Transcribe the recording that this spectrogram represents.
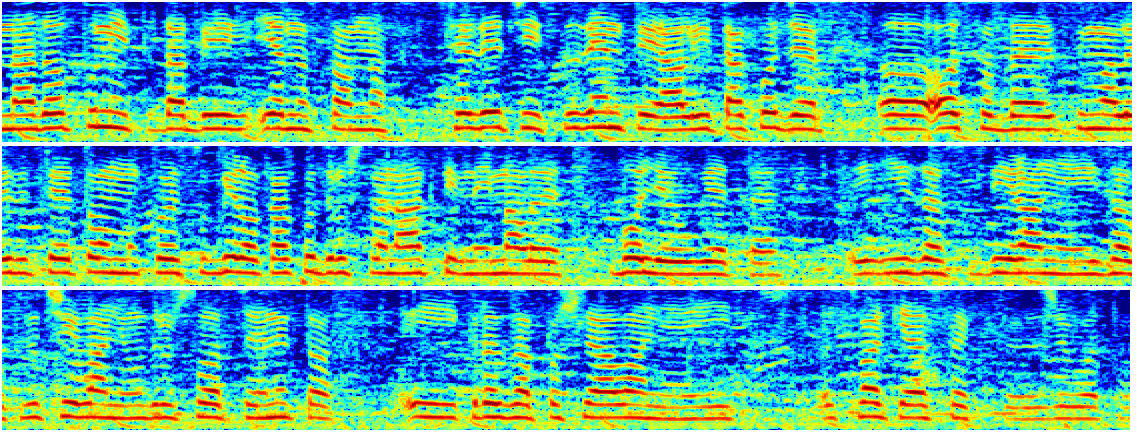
nadopuniti da bi jednostavno sljedeći studenti, ali također e, osobe s invaliditetom koje su bilo kako društveno aktivne imale bolje uvjete i za studiranje i za uključivanje u društvo općenito i kroz zapošljavanje i svaki aspekt života.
